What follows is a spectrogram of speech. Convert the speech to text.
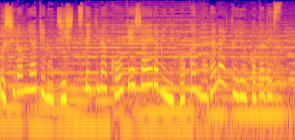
後宮家の実質的な後継者選びに他ならないということです。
